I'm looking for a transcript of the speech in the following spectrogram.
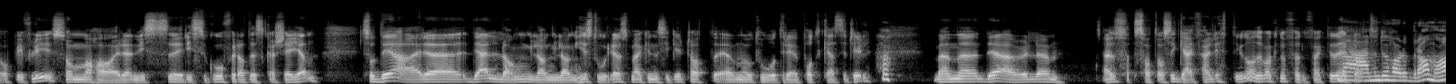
oppe i fly som har en viss risiko for at det skal skje igjen. Så det er, det er lang, lang lang historie som jeg kunne sikkert tatt en og to og tre podcaster til. Men det er vel jeg satt oss i Geir feil retning nå. Det var ikke noe fun fact i det hele tatt. Nei, men du har det bra nå.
